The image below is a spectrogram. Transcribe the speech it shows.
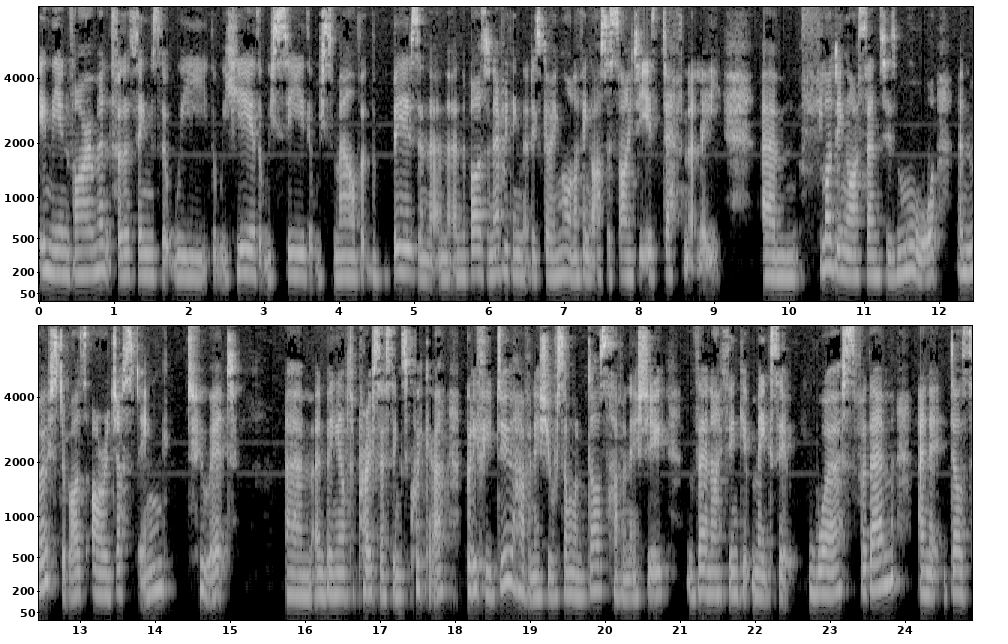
in the environment for the things that we that we hear, that we see, that we smell, that the biz and the, and the, and the buzz and everything that is going on. I think our society is definitely um, flooding our senses more, and most of us are adjusting to it um, and being able to process things quicker. But if you do have an issue, if someone does have an issue, then I think it makes it worse for them. And it does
